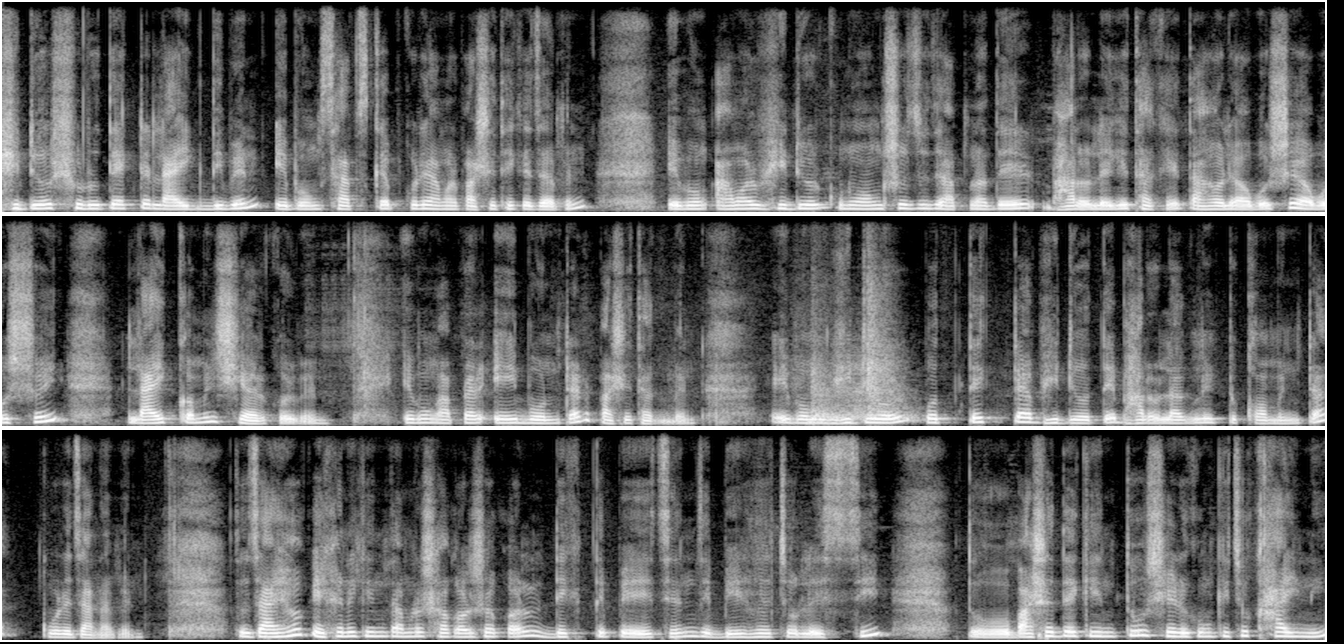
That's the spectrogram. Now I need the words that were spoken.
ভিডিওর শুরুতে একটা লাইক দিবেন এবং সাবস্ক্রাইব করে আমার পাশে থেকে যাবেন। এবং আমার ভিডিওর কোনো অংশ যদি আপনাদের ভালো লেগে থাকে, তাহলে অবশ্যই অবশ্যই লাইক কমেন্ট শেয়ার করবেন এবং আপনার এই বোনটার পাশে থাকবেন। এবং ভিডিওর প্রত্যেকটা ভিডিওতে ভালো লাগলে একটু কমেন্টটা করে জানাবেন। তো যাই হোক, এখানে কিন্তু আমরা সকাল সকাল দেখতে পেয়েছেন যে বের হয়ে চলে এসেছি। তো বাসাতে কিন্তু সেরকম কিছু খাইনি।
